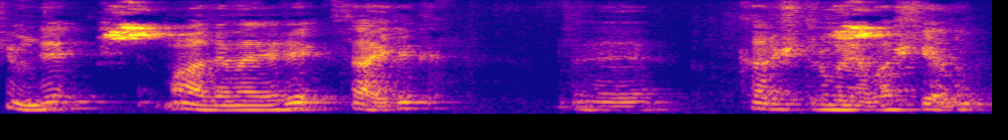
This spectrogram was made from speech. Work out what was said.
Şimdi malzemeleri saydık. Ee, karıştırmaya başlayalım.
